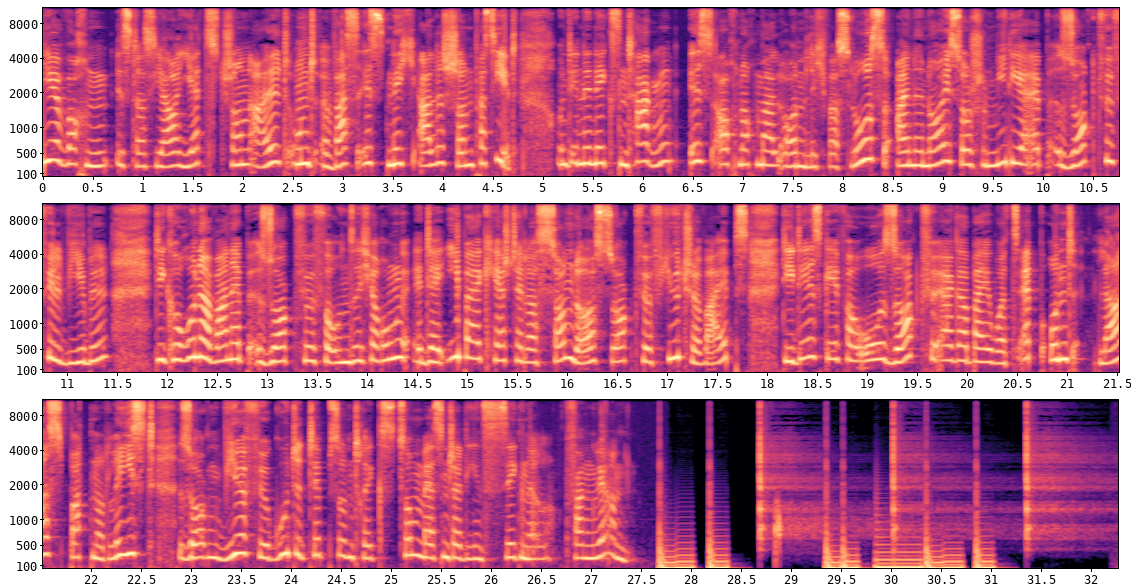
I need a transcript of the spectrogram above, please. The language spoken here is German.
Vier Wochen ist das Jahr jetzt schon alt und was ist nicht alles schon passiert? Und in den nächsten Tagen ist auch noch mal ordentlich was los. Eine neue Social Media App sorgt für viel Wirbel. Die Corona Warn App sorgt für Verunsicherung. Der E-Bike Hersteller Sondos sorgt für Future Vibes. Die DSGVO sorgt für Ärger bei WhatsApp und last but not least sorgen wir für gute Tipps und Tricks zum Messenger-Dienst Signal. Fangen wir an.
